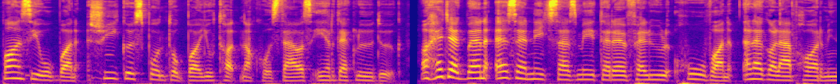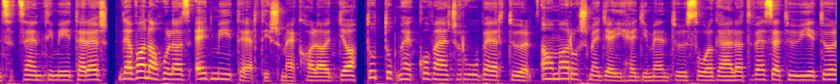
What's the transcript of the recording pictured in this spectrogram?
panziókban, síközpontokban juthatnak hozzá az érdeklődők. A hegyekben 1400 méteren felül hó van, legalább 30 centiméteres, de van, ahol az egy métert is meghaladja. Tudtuk meg Kovács Róbertől, a Maros megyei hegyi mentőszolgálat vezetőjétől,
